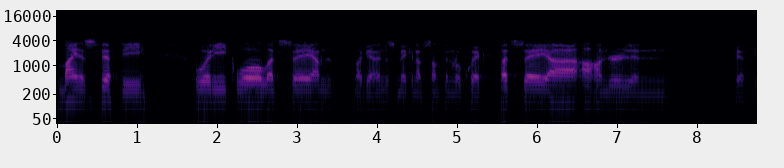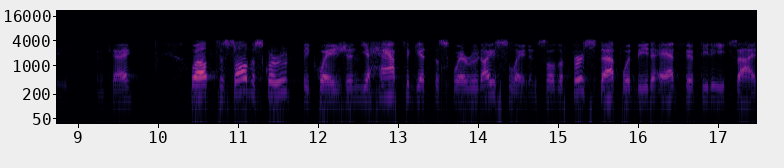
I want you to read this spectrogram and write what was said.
minus 50 would equal, let's say, I'm again, I'm just making up something real quick. Let's say uh, 150. Okay. Well, to solve a square root equation, you have to get the square root isolated. So the first step would be to add 50 to each side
